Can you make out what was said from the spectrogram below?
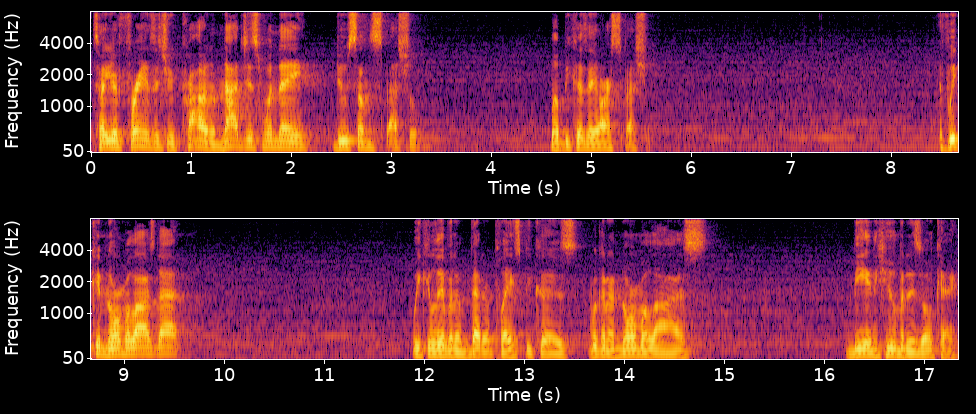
Tell your friends that you're proud of them, not just when they do something special, but because they are special. If we can normalize that, we can live in a better place because we're going to normalize being human is okay.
